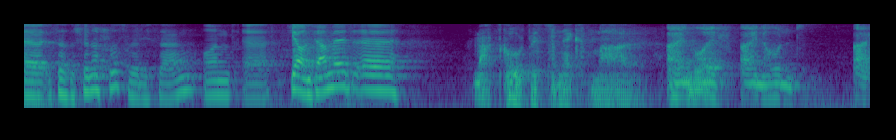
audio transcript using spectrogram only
äh, ist das ein schöner Schluss, würde ich sagen. Und äh, ja, und damit äh, macht's gut, bis zum nächsten Mal. Ein Wolf, ein Hund, ein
